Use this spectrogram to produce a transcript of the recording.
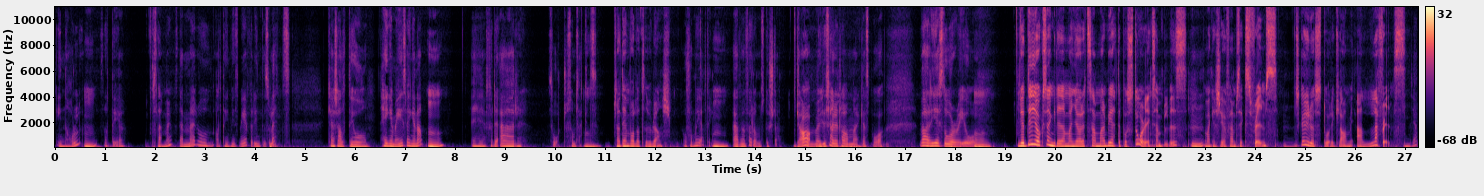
innehåll. Mm. Så att det Stämmer. stämmer och allting finns med för det är inte så lätt. Kanske alltid att hänga med i svängarna. Mm. Eh, för det är svårt som sagt Mm. Ja, det är en volatil bransch. att få med allting. Mm. Även för de största. Ja, Mm, det ska verkligen. reklammärkas på varje story. Och, Mm. Ja, det är också en grej om man gör ett samarbete på story exempelvis. mm. Där man kanske gör fem sex frames. Mm. Då ska det då stå reklam i alla frames. Ja.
